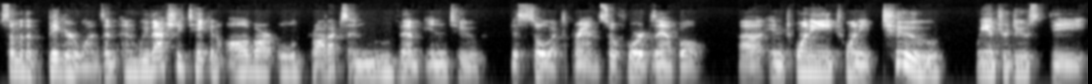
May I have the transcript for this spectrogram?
some of the bigger ones. And and we've actually taken all of our old products and moved them into this Solix brand. So, for example, uh, in 2022, we introduced the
